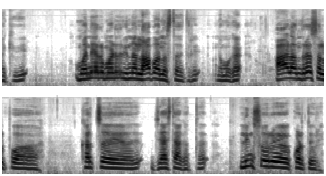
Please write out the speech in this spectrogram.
ಹಾಕಿವಿ. ಮನೆಯವ್ರು ಮಾಡಿದ್ರೆ ಇನ್ನೂ ಲಾಭ ಅನ್ನಿಸ್ತೈತೆ ರೀ ನಮಗೆ ಆಳಂದ್ರೆ ಸ್ವಲ್ಪ ಖರ್ಚು ಜಾಸ್ತಿ ಆಗತ್ತೆ. ಲಿಂಗ್ಸೂರು ಕೊಡ್ತೀವಿ ರೀ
